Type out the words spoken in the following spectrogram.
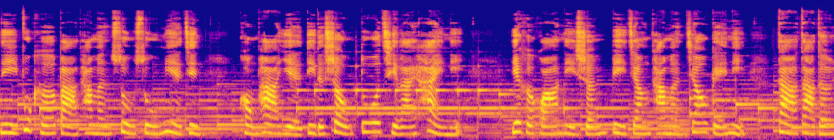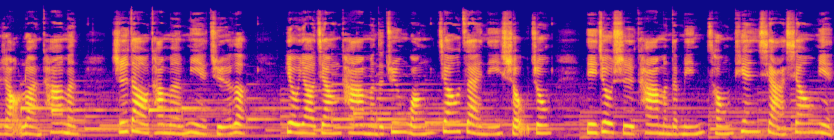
你不可把他们速速灭尽，恐怕野地的兽多起来害你。耶和华你神必将他们交给你，大大的扰乱他们，直到他们灭绝了，又要将他们的君王交在你手中。你就使他们的民从天下消灭，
